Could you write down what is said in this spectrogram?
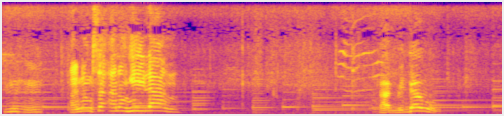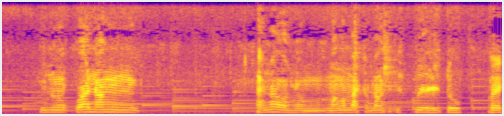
Mm-mm. Anong sa anong hilang? Sabi daw, kinukuha ng ano, yung mga masamang espiritu. Ay,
